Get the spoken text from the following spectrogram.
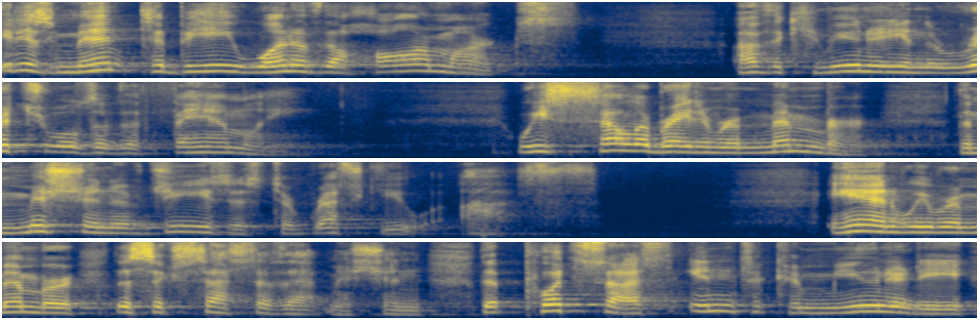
It is meant to be one of the hallmarks of the community and the rituals of the family. We celebrate and remember the mission of Jesus to rescue us. And we remember the success of that mission that puts us into community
